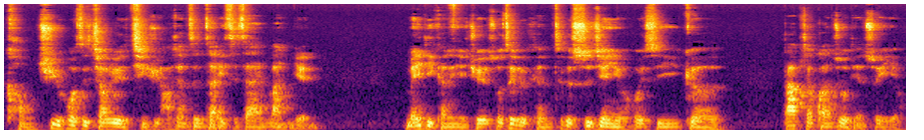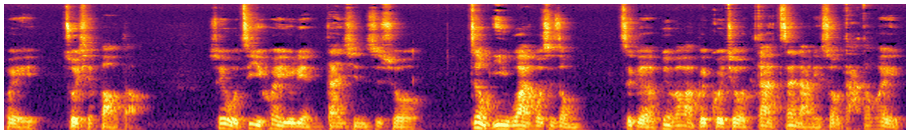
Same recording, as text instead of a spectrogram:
恐惧或是焦虑的情绪好像正在一直在蔓延。媒体可能也觉得说，这个可能这个事件也会是一个大家比较关注的点，所以也会做一些报道。所以我自己会有点担心的是说，这种意外或是这种这个没有办法被归咎在在哪里的时候，大家都会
